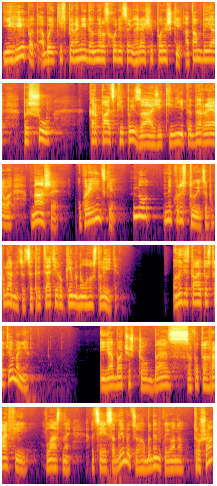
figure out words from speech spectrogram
Єгипет або якісь піраміди, вони розходяться як гарячі порішки. А там, де я пишу карпатські пейзажі, квіти, дерева, наше українське, ну, не користується популярністю. Це 30-ті роки минулого століття. Вони дістали ту статтю мені, і я бачу, що без фотографій, власне, оцієї садиби, цього будинку Івана Труша,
